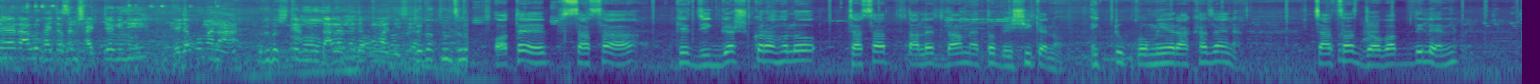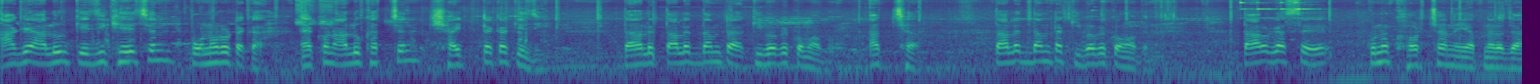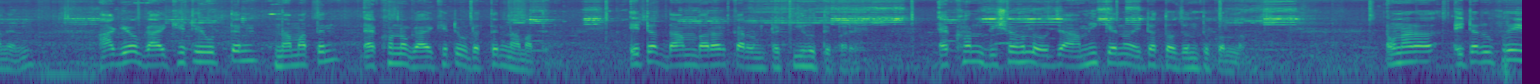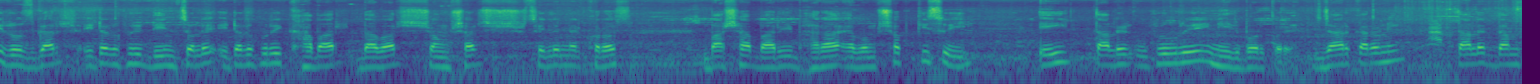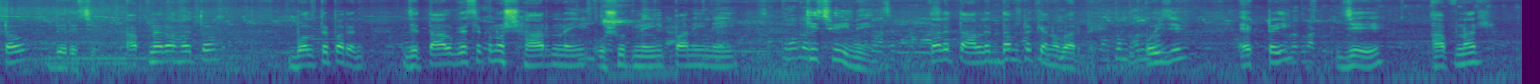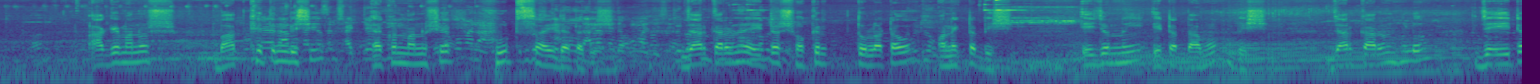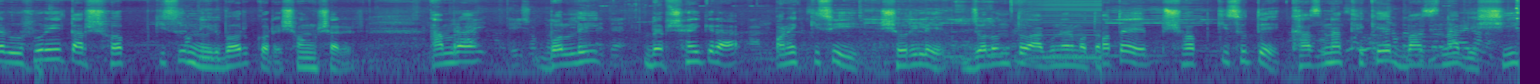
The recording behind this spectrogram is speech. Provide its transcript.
আপনি আলু খাইতেছেন ষাট টাকা কেজি এটা কমে না। তালের মধ্যে কমাই দিছে। অতএব চাচাকে জিজ্ঞাস করা হলো চাচা তালের দাম এত বেশি কেন? একটু কমিয়ে রাখা যায় না? চাচা জবাব দিলেন আগে আলুর কেজি খেয়েছেন পনেরো টাকা এখন আলু খাচ্ছেন ষাট টাকা কেজি। তাহলে তালের দামটা কীভাবে কমাবো? আচ্ছা তালের দামটা কীভাবে কমাবেন? তাল গাছে কোনো খরচা নেই, আপনারা জানেন। আগেও গায়ে খেটে উঠতেন, নামাতেন, এখনও গায়ে খেটে উঠাতেন, নামাতেন। এটার দাম বাড়ার কারণটা কি হতে পারে? এখন বিষয় হলো যে আমি কেন এটা তদন্ত করলাম? ওনারা এটার উপরেই রোজগার, এটার উপরেই দিন চলে, এটার উপরেই খাবার, দাবার, সংসার, ছেলেমেয়ের খরচ, বাসা, বাড়ি, ভাড়া এবং সব কিছুই এই তালের উপরেই নির্ভর করে, যার কারণেই তালের দামটাও বেড়েছে। আপনারা হয়তো বলতে পারেন যে তাল গাছে কোনো সার নেই, ওষুধ নেই, পানি নেই, কিছুই নেই। তাহলে তালের দামটা কেন বাড়বে? ওই যে একটাই যে আপনার আগে মানুষ ভাত খেতেন বেশি, এখন মানুষের ফুড চাহিদাটা বেশি। যার কারণে এটা শখের তোলাটাও অনেকটা বেশি। এই জন্যই এটার দামও বেশি। যার কারণ হলো যে এইটার উপরেই তার সব কিছু নির্ভর করে সংসারের। আমরা বললেই ব্যবসায়িকেরা অনেক কিছুই শরীরে জ্বলন্ত আগুনের মতো। অতএব সব কিছুতে খাজনা থেকে বাজনা বেশি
